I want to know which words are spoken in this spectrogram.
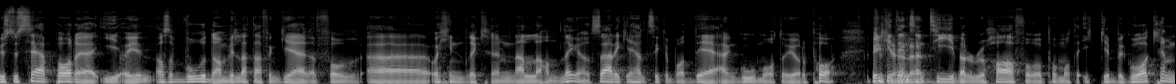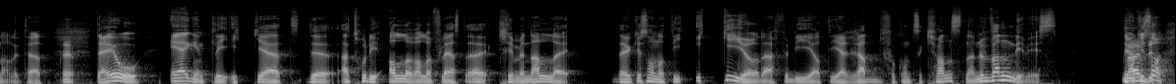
hvis du ser på det i øye, altså hvordan vil dette fungere for uh, å hindre kriminelle handlinger, så er jeg ikke helt sikker på at det er en god måte å gjøre det på. Hvilket insentiv det du har for å på en måte ikke begå kriminalitet? Ja. Det er jo egentlig ikke et det, Jeg tror de aller, aller fleste kriminelle Det er jo ikke sånn at de ikke gjør det fordi at de er redd for konsekvensene, nødvendigvis. Det er jo ikke sånn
